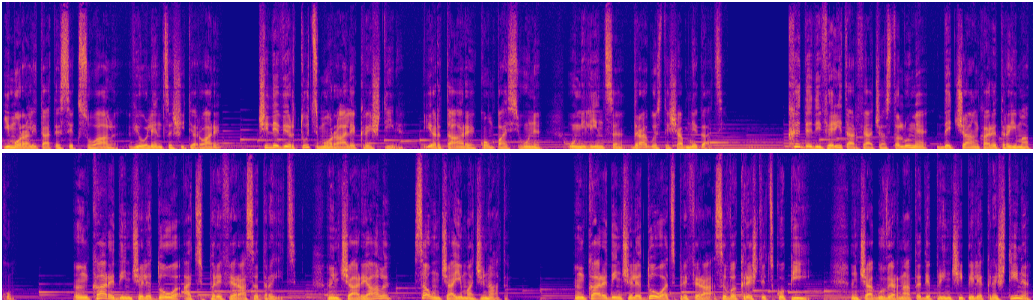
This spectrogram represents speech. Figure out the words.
imoralitate sexuală, violență și teroare, ci de virtuți morale creștine, iertare, compasiune, umilință, dragoste și abnegație. Cât de diferită ar fi această lume de cea în care trăim acum? În care din cele două ați prefera să trăiți? În cea reală sau în cea imaginată? În care din cele două ați prefera să vă creșteți copiii? În cea guvernată de principiile creștine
